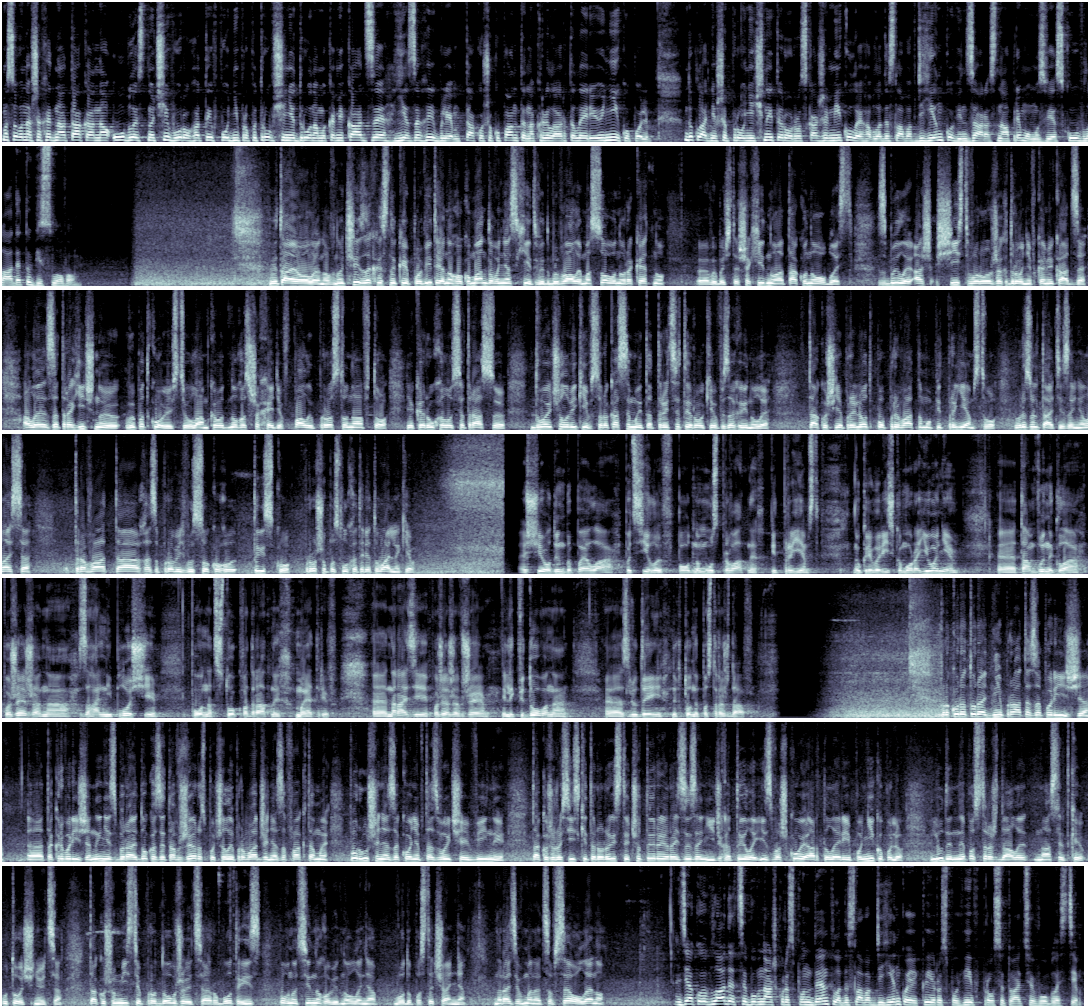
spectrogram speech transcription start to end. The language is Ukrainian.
Масована шахедна атака на область. ночі ворог гатив по Дніпропетровщині дронами камікадзе. Є загиблі. Також окупанти накрили артилерію Нікополь. Докладніше про нічний терор розкаже мій колега Владислав Авдієнко. Він зараз на прямому зв'язку. Владе, тобі слово. Вітаю, Олено. Вночі захисники повітряного командування Схід відбивали масовану ракетну, е, вибачте, шахідну атаку на область. Збили аж шість ворожих дронів камікадзе. Але за трагічною випадковістю уламки одного з шахедів впали просто на авто, яке рухалося трасою. Двоє чоловіків 47 та 30 років загинули. Також є прильот по приватному підприємству. В результаті зайнялася трава та газопровід високого тиску. Прошу послухати рятувальників. Ще один БПЛА поцілив по одному з приватних підприємств у Криворізькому районі. Е, Там виникла пожежа на загальній площі понад 100 квадратних метрів. Е, Наразі пожежа вже ліквідована, е, з людей ніхто не постраждав. Прокуратура Дніпра та Запоріжжя е, та Криворіжжя нині збирають докази та вже розпочали провадження за фактами порушення законів та звичаїв війни. Також російські терористи чотири рази за ніч гатили із важкої артилерії по Нікополю. Люди не постраждали, наслідки уточнюються. Також у місті продовжується робота із повноцінного відновлення водопостачання. Наразі в мене це все. Олено. Дякую, влада. Це був наш кореспондент Владислав Авдієнко, який розповів про ситуацію в області.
